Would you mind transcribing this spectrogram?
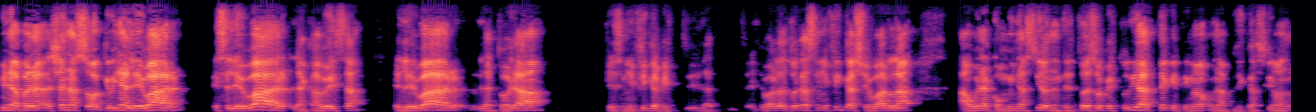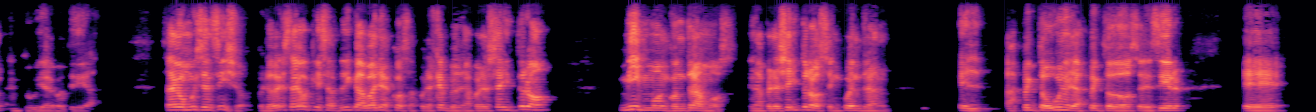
viene para allá Nazó, que viene a elevar, es elevar la cabeza, elevar la Torá, que significa que elevar la Torá significa llevarla a una combinación entre todo eso que estudiaste que tenga una aplicación en tu vida cotidiana. Es algo muy sencillo, pero es algo que se aplica a varias cosas. Por ejemplo, en la Parashá Tro mismo encontramos, en la Parashá Tro se encuentran el aspecto 1 y el aspecto 2, es decir, eh,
